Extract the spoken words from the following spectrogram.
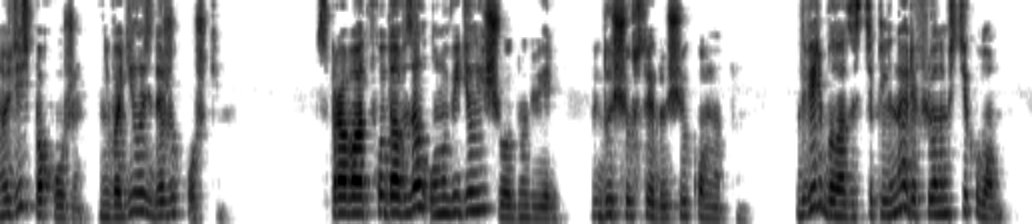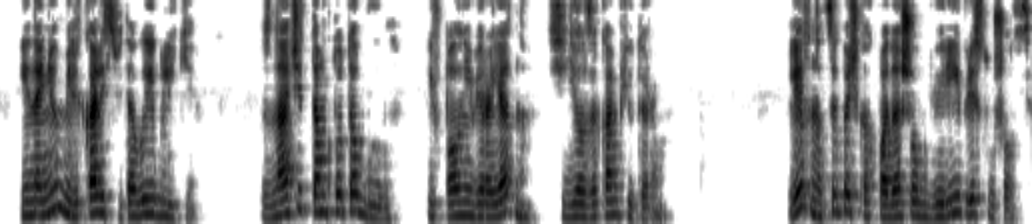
Но здесь, похоже, не водилось даже кошки. Справа от входа в зал он увидел еще одну дверь, ведущую в следующую комнату. Дверь была застеклена рифленым стеклом, и на нем мелькали световые блики. Значит, там кто-то был, и, вполне вероятно, сидел за компьютером. Лев на цыпочках подошел к двери и прислушался.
